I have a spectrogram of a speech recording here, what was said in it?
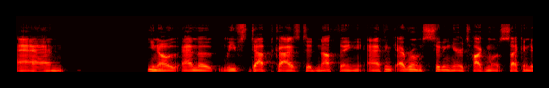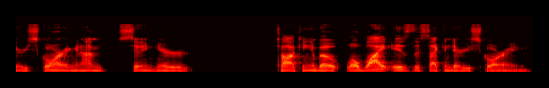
and you know, and the Leafs depth guys did nothing. And I think everyone's sitting here talking about secondary scoring, and I'm sitting here talking about, well, why is the secondary scoring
